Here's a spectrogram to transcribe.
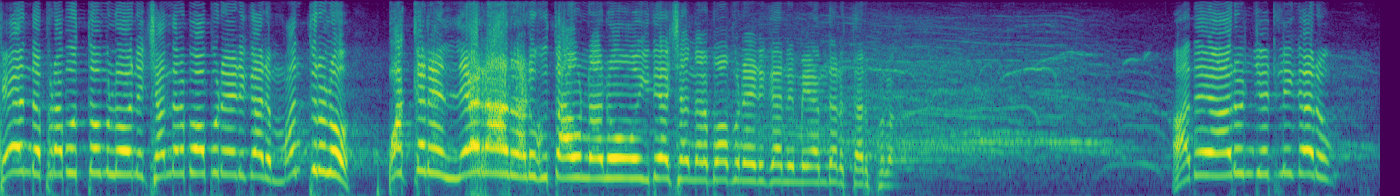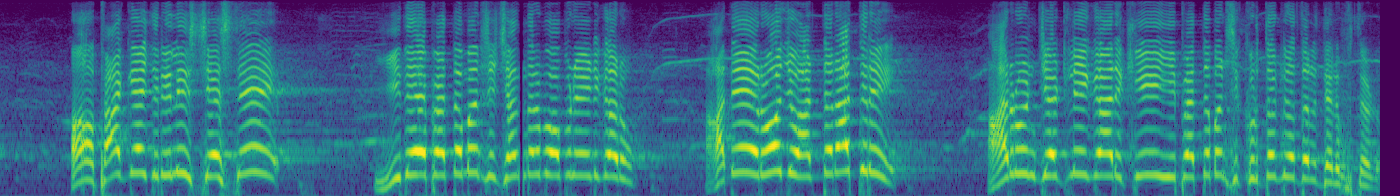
కేంద్ర ప్రభుత్వంలోని చంద్రబాబు నాయుడు గారి మంత్రులు పక్కనే లేరా అని అడుగుతా ఉన్నాను. ఇదే చంద్రబాబు నాయుడు గారిని మీ అందరి తరఫున అదే అరుణ్ జైట్లీ గారు ఆ ప్యాకేజ్ రిలీజ్ చేస్తే ఇదే పెద్ద మనిషి చంద్రబాబు నాయుడు గారు అదే రోజు అర్ధరాత్రి అరుణ్ జైట్లీ గారికి ఈ పెద్ద మనిషి కృతజ్ఞతలు తెలుపుతాడు.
